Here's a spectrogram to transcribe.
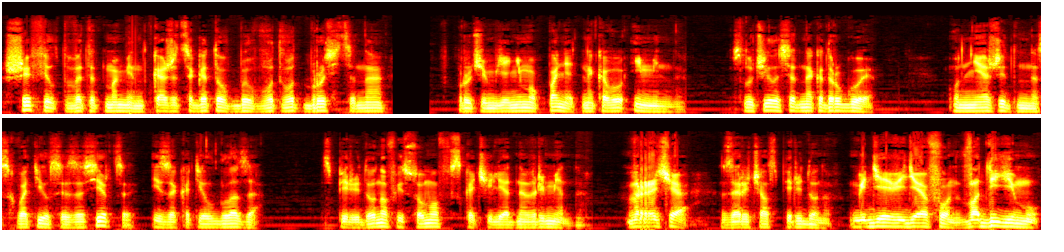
Шеффилд в этот момент, кажется, готов был вот-вот броситься на... Впрочем, я не мог понять, на кого именно. Случилось, однако, другое. Он неожиданно схватился за сердце и закатил глаза. Спиридонов и Сомов вскочили одновременно. «Врача!» – зарычал Спиридонов. «Где видеофон? Воды ему!»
